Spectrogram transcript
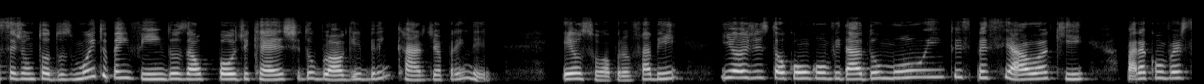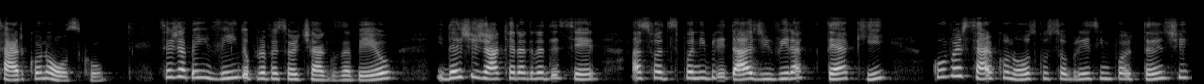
Olá, sejam todos muito bem-vindos ao podcast do blog Brincar de Aprender. Eu sou a Prof. Fabi e hoje estou com um convidado muito especial aqui para conversar conosco. Seja bem-vindo, professor Tiago Zabel, e desde já quero agradecer a sua disponibilidade em vir até aqui conversar conosco sobre esse importante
